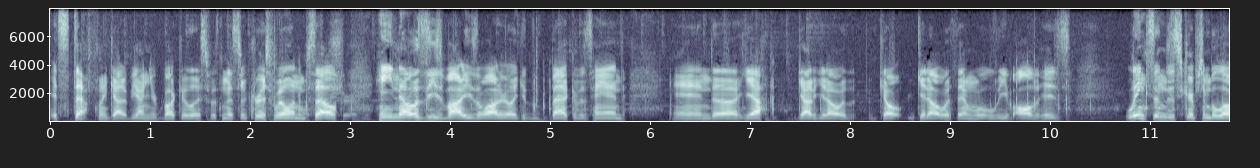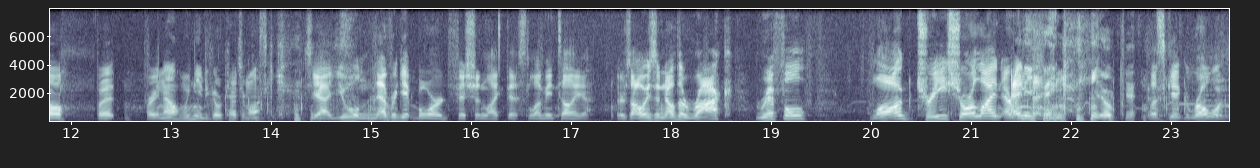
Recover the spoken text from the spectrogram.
it's definitely got to be on your bucket list with Mr. Chris Willen himself. Sure. He knows these bodies of water like at the back of his hand, and uh, yeah, got to get out with go get out with him. We'll leave all of his links in the description below. But right now, we need to go catch a muskie. Yeah, you will never get bored fishing like this. Let me tell you. There's always another rock, riffle, log, tree, shoreline, everything. Anything. yep. Let's get rolling.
